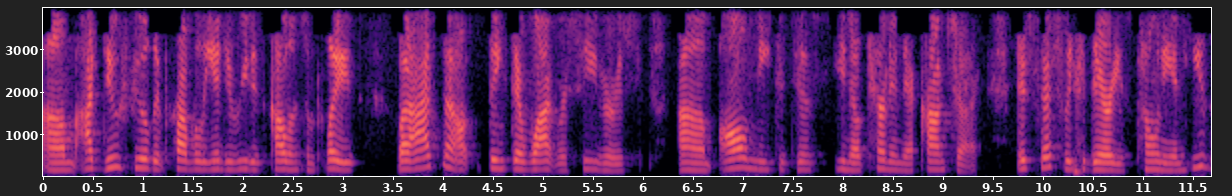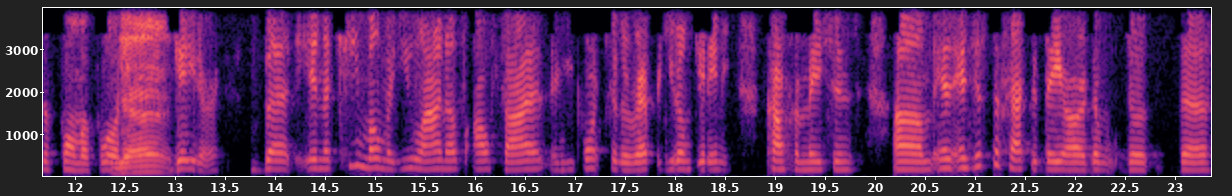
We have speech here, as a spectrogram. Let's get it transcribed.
Um, I do feel that probably Andy Reid is calling some plays, but I don't think their wide receivers um, all need to just you know turn in their contract, especially Kadarius Toney, and he's a former Florida yes. Gator. But in a key moment, you line up all sides and you point to the ref, and you don't get any confirmations. Um, and, and just the fact that they are the the the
